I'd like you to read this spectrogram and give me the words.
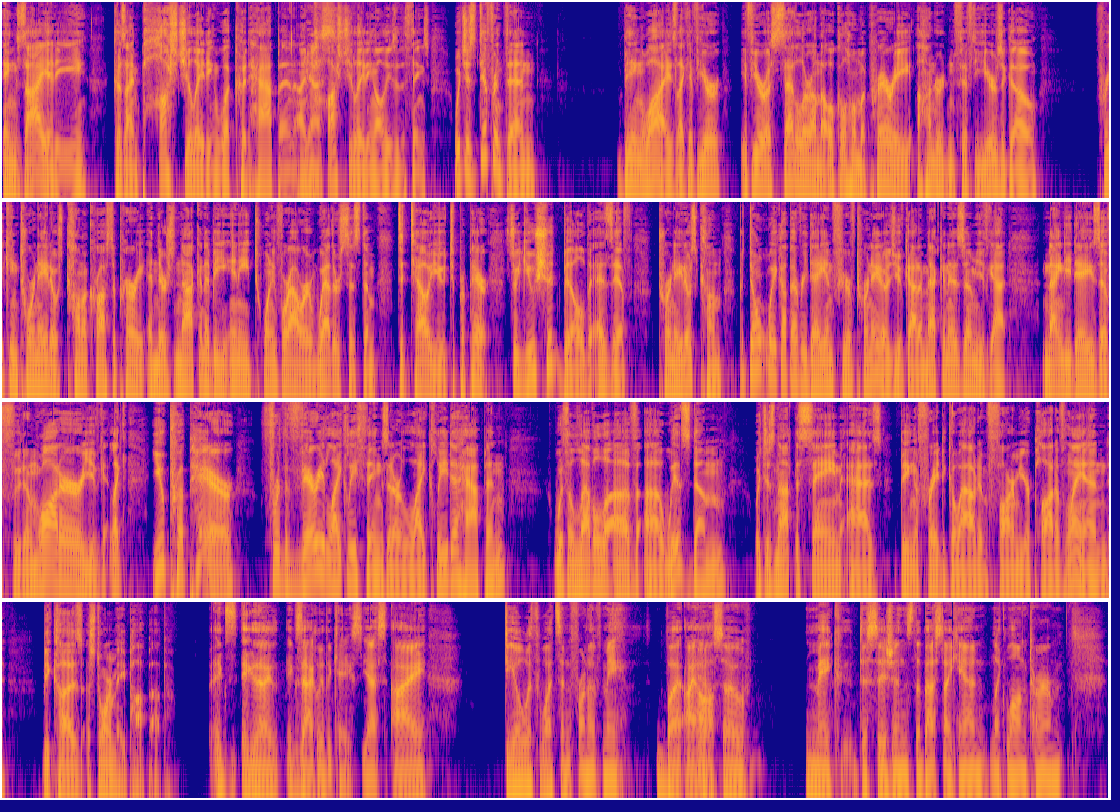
anxiety because I'm postulating what could happen. I'm Yes. postulating all these other things, which is different than being wise. Like if you're if you're a settler on the Oklahoma prairie 150 years ago, freaking tornadoes come across the prairie and there's not going to be any 24 hour weather system to tell you to prepare. So you should build as if tornadoes come, but don't wake up every day in fear of tornadoes. You've got a mechanism, you've got 90 days of food and water, you've got like you prepare for the very likely things that are likely to happen with a level of uh, wisdom, which is not the same as being afraid to go out and farm your plot of land because a storm may pop up. Ex- exa- exactly the case. Yes, I deal with what's in front of me, but I Yeah. also make decisions the best I can, like long term.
